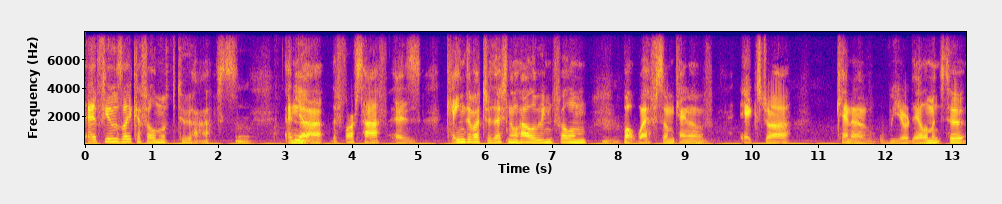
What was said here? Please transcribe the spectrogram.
a it feels like a film of two halves. Hmm. In Yeah. that the first half is kind of a traditional Halloween film, Mm-hmm. but with some kind of extra kind of weird elements to it.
